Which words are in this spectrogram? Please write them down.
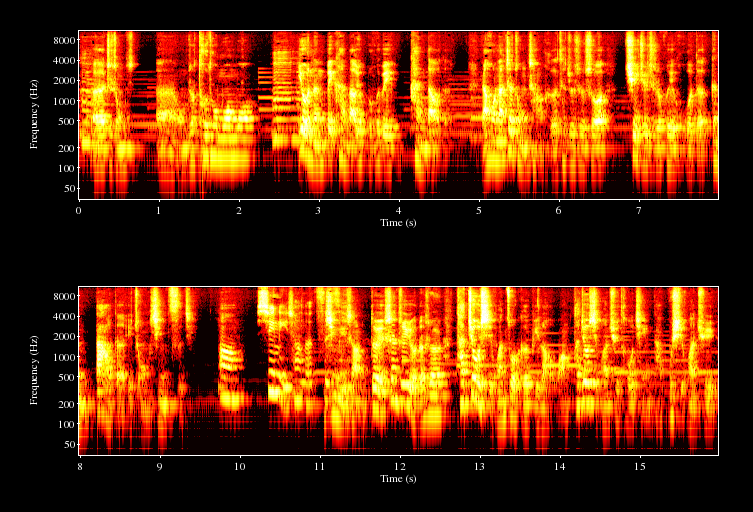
嗯呃，这种呃，我们说偷偷摸摸，嗯，又能被看到又不会被看到的。然后呢，这种场合，他就是说，确确实实会获得更大的一种性刺激。嗯，心理上的刺激，心理上对，甚至有的时候他就喜欢做隔壁老王，他就喜欢去偷情，他不喜欢去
